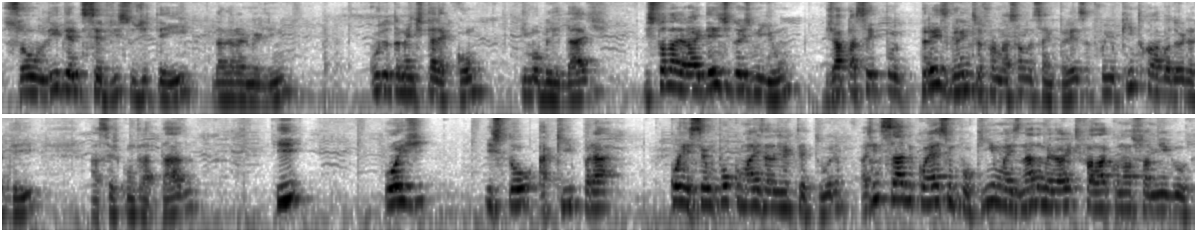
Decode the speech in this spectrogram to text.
Sou líder de serviços de TI da Leroy Merlin. Cuido também de telecom e mobilidade. Estou na Leroy desde 2001. Já passei por três grandes transformações nessa empresa. Fui o quinto colaborador da TI a ser contratado. E hoje estou aqui para conhecer um pouco mais a área de arquitetura. A gente sabe, conhece um pouquinho, mas nada melhor que falar com o nosso amigo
